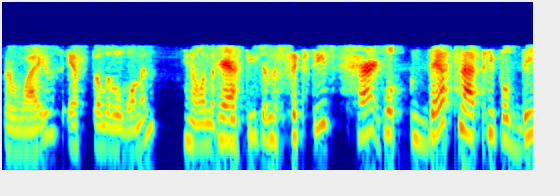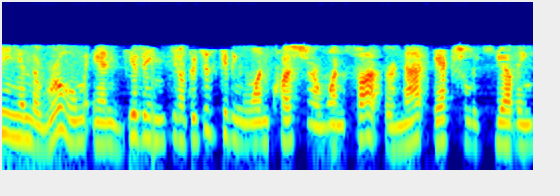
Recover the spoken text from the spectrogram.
their wives, ask the little woman? You know, in the yeah. 50s and the 60s. Right. Well, that's not people being in the room and giving, you know, they're just giving one question or one thought. They're not actually having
